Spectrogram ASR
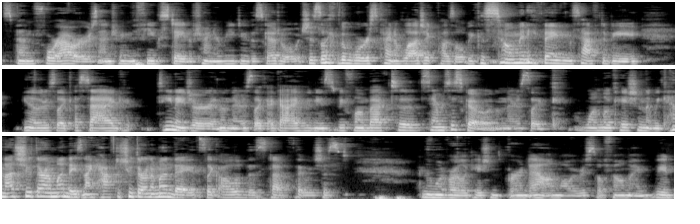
spend four hours entering the fugue state of trying to redo the schedule, which is like the worst kind of logic puzzle because so many things have to be, you know, there's like a SAG teenager and then there's like a guy who needs to be flown back to San Francisco and then there's like one location that we cannot shoot there on Mondays and I have to shoot there on a Monday. It's like all of this stuff that was just, and then one of our locations burned down while we were still filming. We had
